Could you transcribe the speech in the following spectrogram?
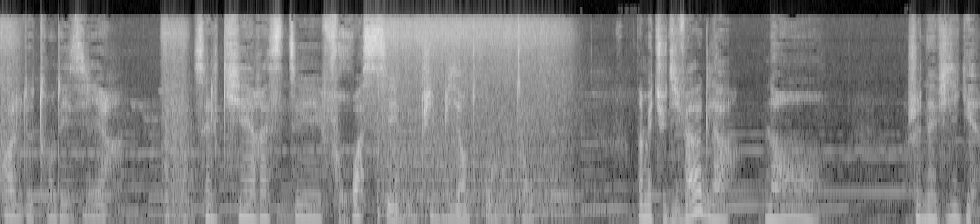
toile de ton désir, celle qui est restée froissée depuis bien trop longtemps. Non mais tu divagues là Non, je navigue.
